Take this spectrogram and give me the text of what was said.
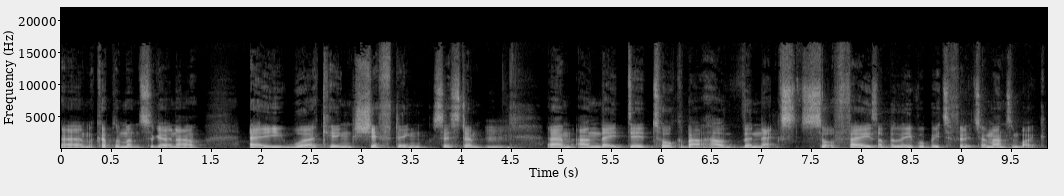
um, a couple of months ago now a working shifting system. Um, and they did talk about how the next sort of phase, I believe, will be to fit it to a mountain bike.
